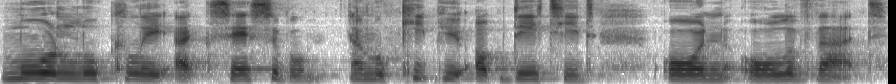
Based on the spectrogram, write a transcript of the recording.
more locally accessible and we'll keep you updated on all of that.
